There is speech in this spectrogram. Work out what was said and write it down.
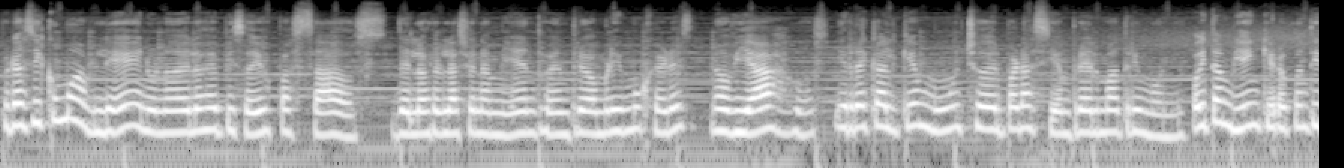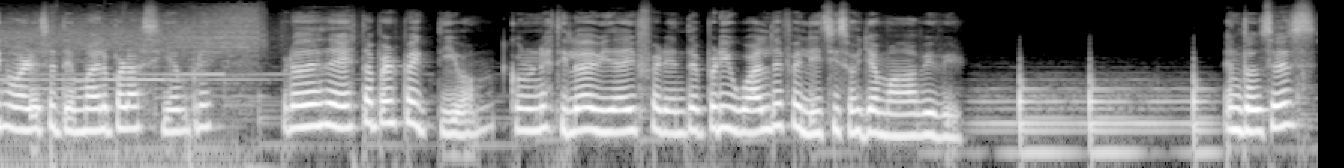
Pero así como hablé en uno de los episodios pasados de los relacionamientos entre hombres y mujeres, noviazgos, y recalqué mucho del para siempre del matrimonio, hoy también quiero continuar ese tema del para siempre, pero desde esta perspectiva, con un estilo de vida diferente pero igual de feliz si sos llamado a vivir. Entonces,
